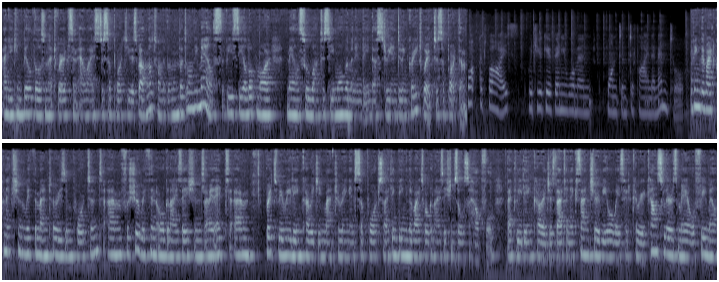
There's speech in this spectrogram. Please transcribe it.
and you can build those networks and allies to support you as well. Not only women, but only males. We see a lot more males who want to see more women in the industry and doing great work to support them. What advice would you give any woman wanting to find a mentor? Having the right connection with the mentor is important. Um, for sure, within organizations, I mean, at um, we're really encouraging mentoring and support. So I think being in the right organization is also helpful. That really encourages that. In Accenture, we always had career counselors, male or female,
